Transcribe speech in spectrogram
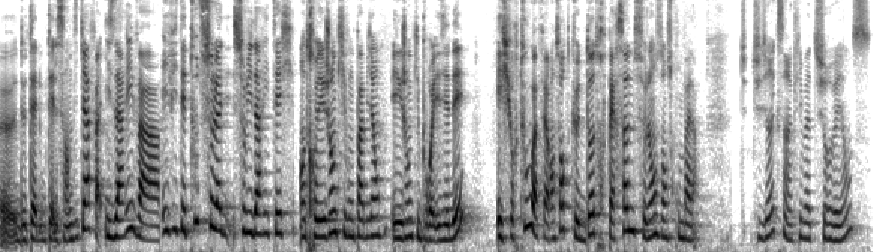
de tel ou tel syndicat. Enfin, ils arrivent à éviter toute solidarité entre les gens qui vont pas bien et les gens qui pourraient les aider. Et surtout à faire en sorte que d'autres personnes se lancent dans ce combat-là. tu dirais que c'est un climat de surveillance?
